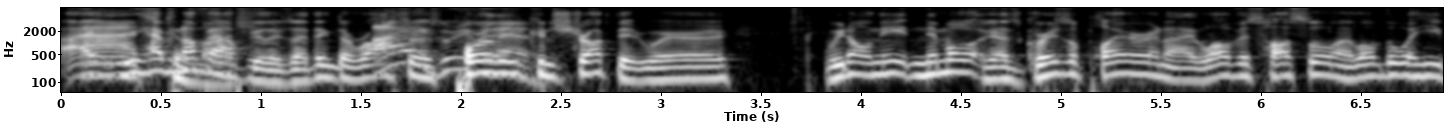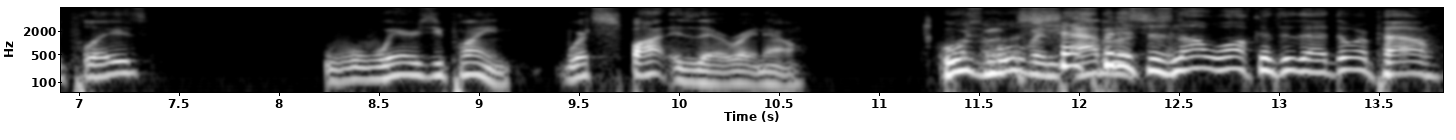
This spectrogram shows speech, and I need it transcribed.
I, we have enough much. outfielders. I think the roster is poorly constructed where we don't need Nimmo as great as a player, and I love his hustle. I love the way he plays. Where is he playing? What spot is there right now? Who's moving out of Cespedes is not walking through that door, pal.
